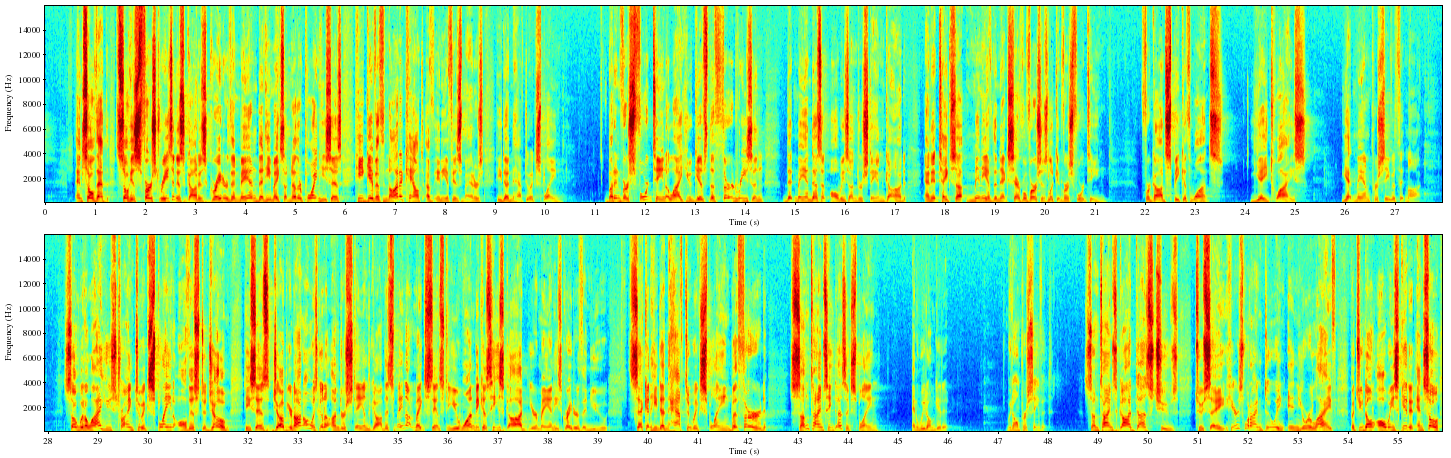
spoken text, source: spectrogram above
And so that so his first reason is God is greater than man. Then he makes another point. He says, He giveth not account of any of his matters. He doesn't have to explain. But in verse 14, Elihu gives the third reason that man doesn't always understand God, and it takes up many of the next several verses. Look at verse 14. For God speaketh once, yea, twice, yet man perceiveth it not. So when Elihu's trying to explain all this to Job, he says, Job, you're not always going to understand God. This may not make sense to you. One, because he's God, you're man, he's greater than you. Second, he doesn't have to explain. But third, sometimes he does explain and we don't get it. We don't perceive it. Sometimes God does choose to say, here's what I'm doing in your life, but you don't always get it. And so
